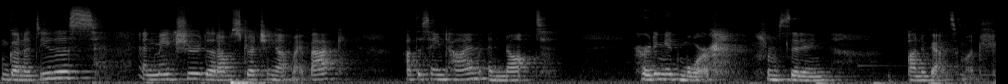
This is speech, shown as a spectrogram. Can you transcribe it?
I'm gonna do this and make sure that I'm stretching out my back at the same time and not hurting it more from sitting on the ground so much.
